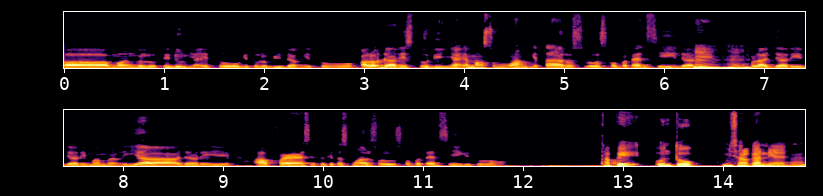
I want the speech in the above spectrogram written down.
uh, menggeluti dunia itu gitu loh bidang itu kalau dari studinya emang semua kita harus lulus kompetensi dari hmm, hmm. mempelajari dari mamalia dari aves itu kita semua harus lulus kompetensi gitu loh tapi oh. untuk misalkan ya -hmm.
